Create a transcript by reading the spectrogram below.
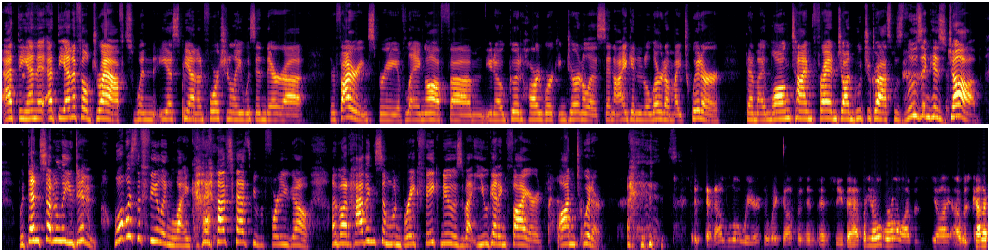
at the end at the NFL draft when ESPN unfortunately was in their. Uh, their firing spree of laying off, um, you know, good, hardworking journalists, and I get an alert on my Twitter that my longtime friend John Buccigross was losing his job but then suddenly you didn't. What was the feeling like? I have to ask you before you go about having someone break fake news about you getting fired on Twitter. yeah, that was a little weird to wake up and, and, and, see that. But you know, overall, I was, you know, I, I was kind of,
